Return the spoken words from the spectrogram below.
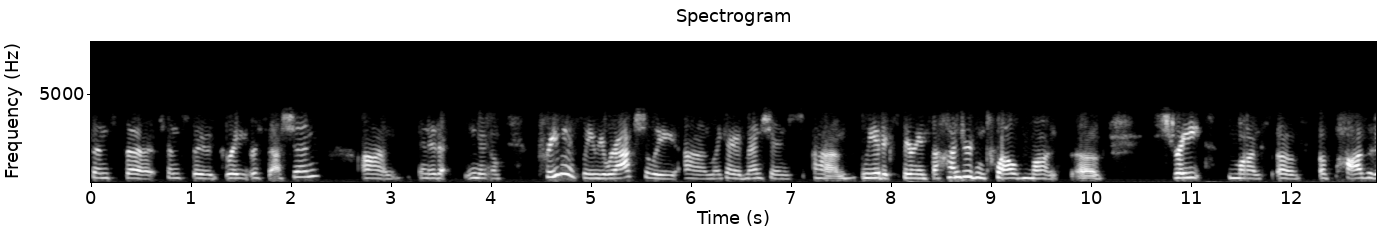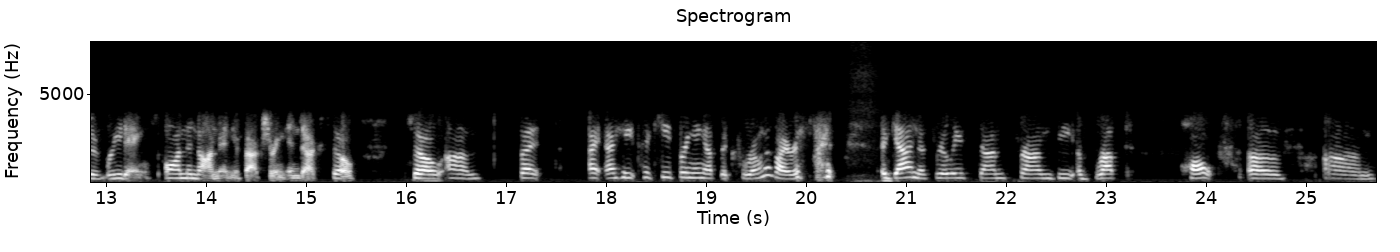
since the since the Great Recession, um, and it you know previously we were actually um, like I had mentioned um, we had experienced 112 months of straight months of, of positive readings on the non-manufacturing index. So so um, but I, I hate to keep bringing up the coronavirus, but again, this really stems from the abrupt halt of um,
